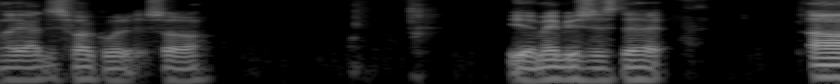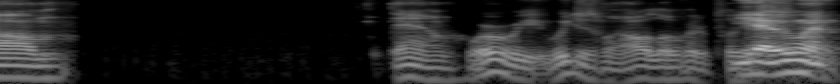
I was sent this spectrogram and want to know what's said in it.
Like I just fuck with it. So yeah, maybe it's just that. Um, damn, where were we? We just went all over the place. Yeah, we went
